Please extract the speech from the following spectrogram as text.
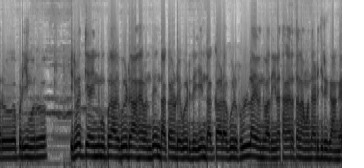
ஒரு எப்படியும் ஒரு இருபத்தி ஐந்து முப்பதாவது வீடாக வந்து இந்த அக்காவுடைய வீடு இருக்கு இந்த அக்காவோட வீடு ஃபுல்லாக வந்து பார்த்தீங்கன்னா தகரத்தெல்லாம் வந்து அடிச்சிருக்காங்க.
